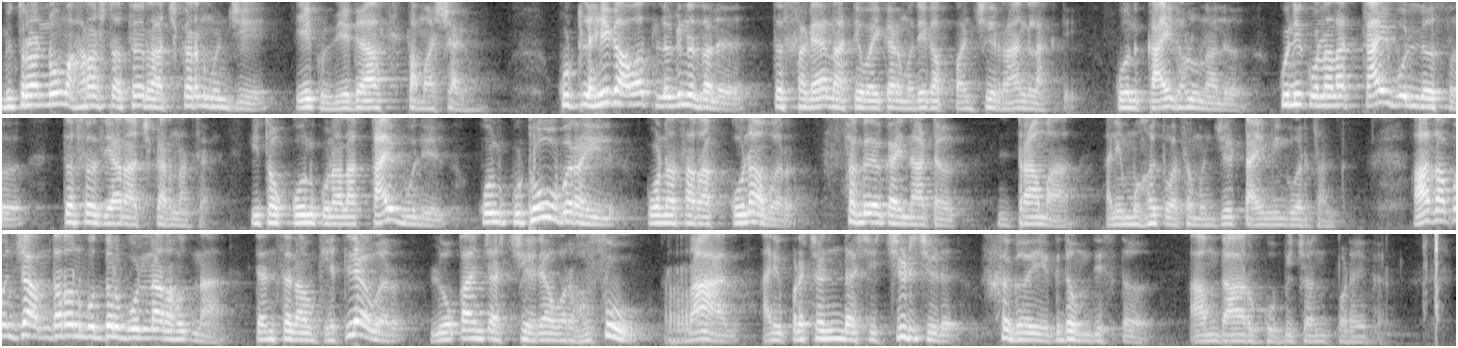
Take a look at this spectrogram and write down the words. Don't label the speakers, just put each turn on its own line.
मित्रांनो महाराष्ट्राचं राजकारण म्हणजे एक वेगळाच तमाशा आहे. कुठल्याही गावात लग्न झालं तर सगळ्या नातेवाईकांमध्ये गप्पांची रांग लागते. कोण काय घालून आलं कुणी कोणाला काय बोललं असं तसंच या राजकारणाचं आहे. इथं कोण कोणाला काय बोलेल कोण कुठं उभं राहील कोणाचा राग कोणावर सगळं काही नाटक ड्रामा आणि महत्त्वाचं म्हणजे टायमिंगवर चालतं. आज आपण ज्या आमदारांबद्दल बोलणार आहोत ना त्यांचं नाव घेतल्यावर लोकांच्या चेहऱ्यावर हसू राग आणि प्रचंड अशी चिडचिड सगळं एकदम दिसतं. आमदार गोपीचंद पडळकर.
